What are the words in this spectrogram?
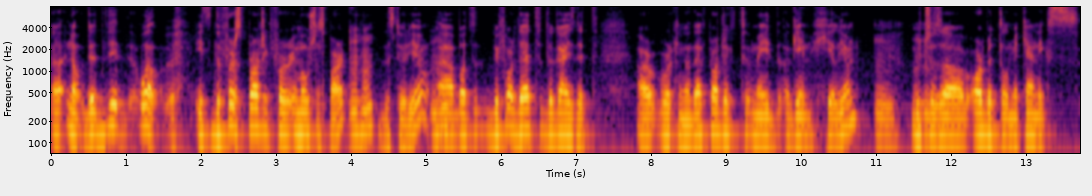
Uh, no, the, the well, uh, it's the first project for Emotion Spark, Mm-hmm. the studio. Mhm. Uh, but before that, the guys that are working on that project made a game Hellion, Mm. which mhm. is a orbital mechanics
